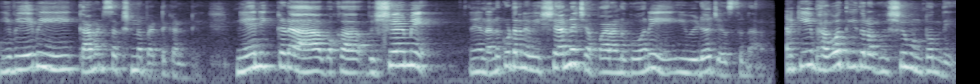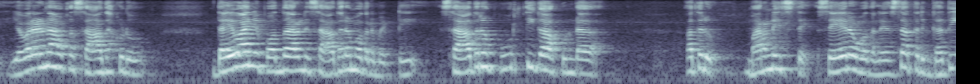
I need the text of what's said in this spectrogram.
ఇవేమి కామెంట్ సెక్షన్లో పెట్టకండి. నేను ఇక్కడ ఒక విషయమే నేను అనుకుంటున్న విషయాన్నే చెప్పాలనుకొని ఈ వీడియో చేస్తున్నాను. మనకి భగవద్గీతలో ఒక విషయం ఉంటుంది. ఎవరైనా ఒక సాధకుడు దైవాన్ని పొందాలని సాధన మొదలుపెట్టి సాధన పూర్తి కాకుండా అతడు మరణిస్తే శరీర వదిలేస్తే అతడి గతి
